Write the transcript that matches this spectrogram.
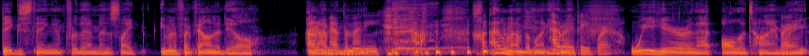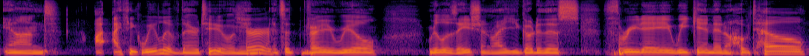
biggest thing for them is like, even if I found a deal, I don't have the money. I don't have the money. How do I pay for it? We hear that all the time, right? Right. And I, I think we live there too. I mean, Sure. it's a very real realization, right? You go to this three day weekend in a hotel.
